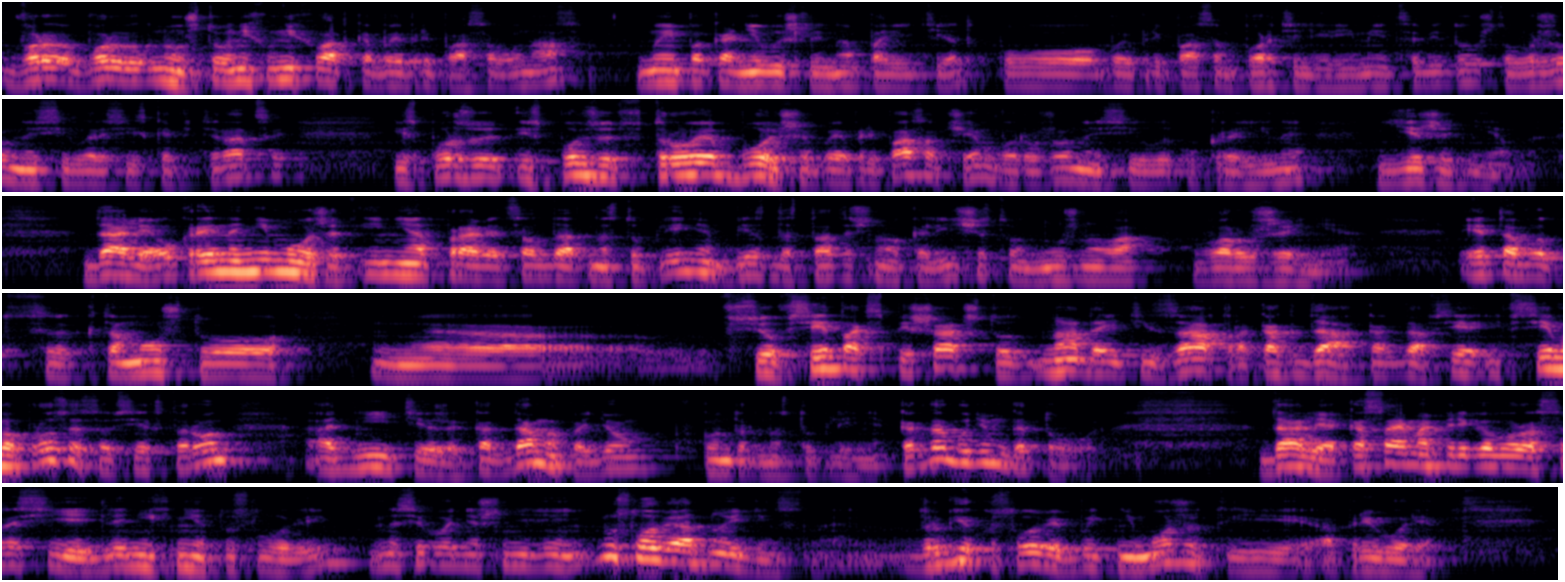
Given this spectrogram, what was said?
ну, что у них нехватка боеприпасов у нас. Мы пока не вышли на паритет по боеприпасам, по артиллерии имеется в виду, что вооруженные силы Российской Федерации используют, используют втрое больше боеприпасов, чем вооруженные силы Украины ежедневно. Далее, Украина не может и не отправит солдат в наступление без достаточного количества нужного вооружения. Это вот к тому, что э, все, все так спешат, что надо идти завтра, когда, когда. Все, и все вопросы со всех сторон одни и те же. Когда мы пойдем в контрнаступление, когда будем готовы. Далее, касаемо переговоров с Россией, для них нет условий на сегодняшний день. Ну, условие одно единственное. Других условий быть не может и априори.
